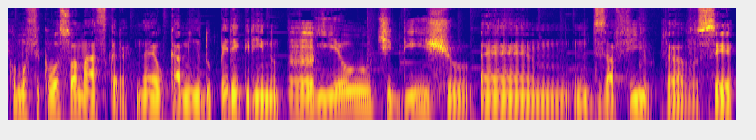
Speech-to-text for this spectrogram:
como ficou a sua máscara, né? O caminho do peregrino. Uhum. E eu te deixo é, um desafio para você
